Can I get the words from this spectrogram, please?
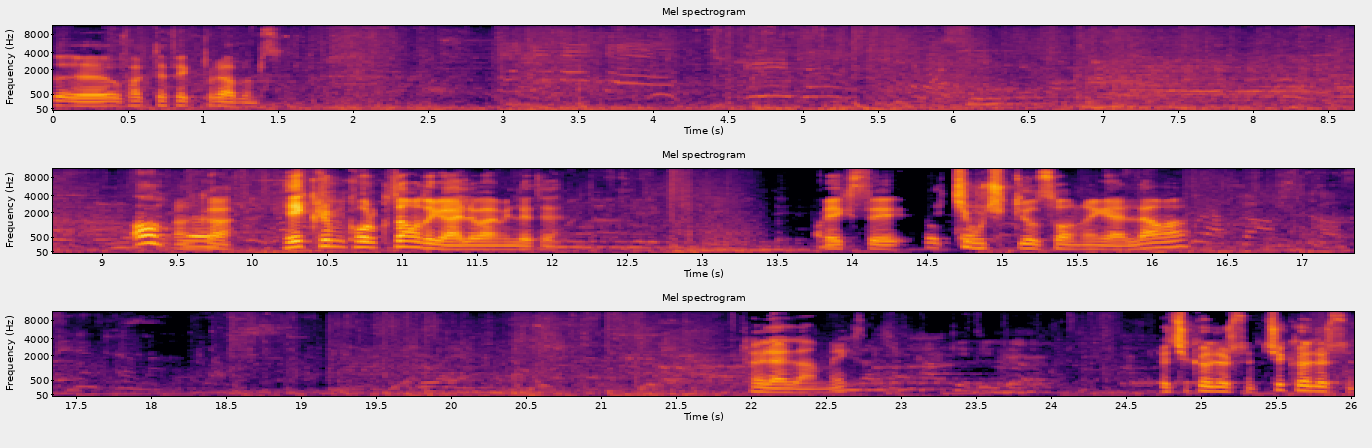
Ee, ufak tefek problems. Ah be. Kanka. Hackrim korkutamadı galiba millete. Vex de Çok iki buçuk yıl sonra geldi ama. Helal lan. Ya Çık ölürsün, çık ölürsün.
